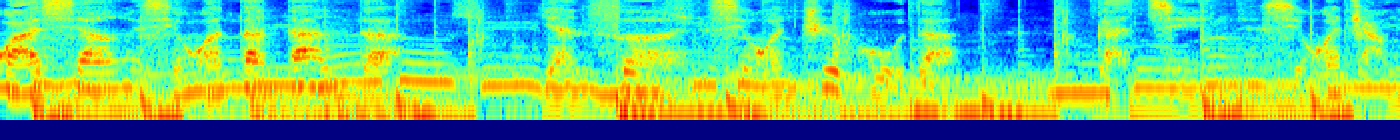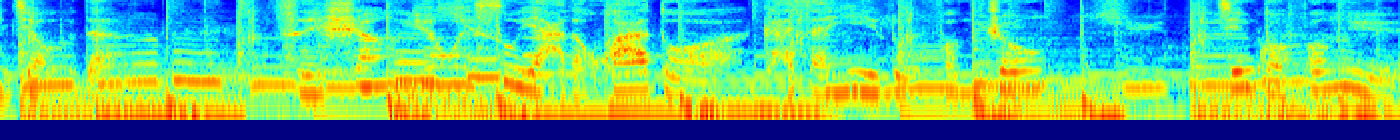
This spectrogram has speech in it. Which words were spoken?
花香喜欢淡淡的，颜色喜欢质朴的，感情喜欢长久的。此生愿为素雅的花朵开在一路风中，经过风雨，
